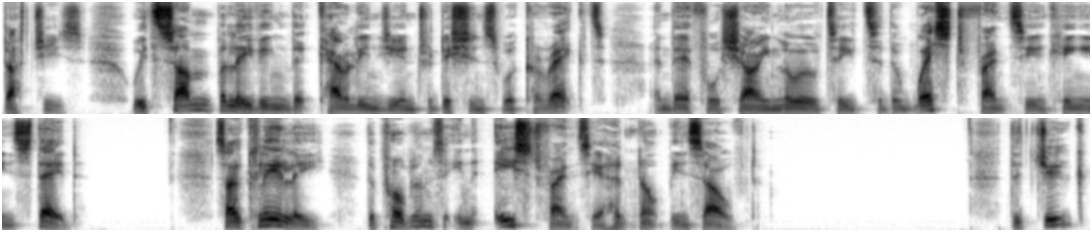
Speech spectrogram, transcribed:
duchies, with some believing that Carolingian traditions were correct and therefore showing loyalty to the West Francian king instead. So clearly, the problems in East Francia had not been solved. The Duke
